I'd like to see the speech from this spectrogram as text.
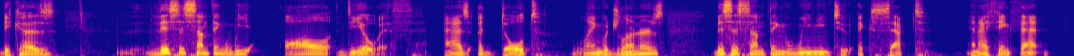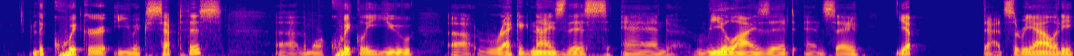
because this is something we all deal with as adult language learners. This is something we need to accept. And I think that the quicker you accept this, uh, the more quickly you uh, recognize this and realize it and say, yep, that's the reality.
